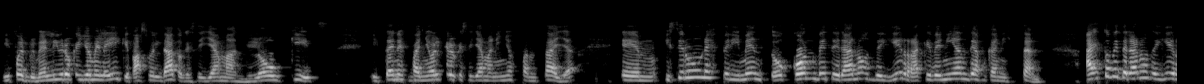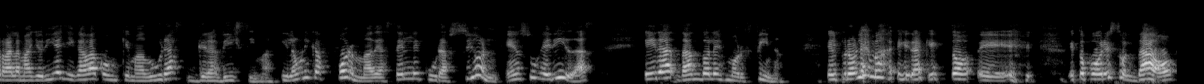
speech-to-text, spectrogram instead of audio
y fue el primer libro que yo me leí, que pasó el dato, que se llama Glow Kids, y está en español, creo que se llama Niños Pantalla, em, hicieron un experimento con veteranos de guerra que venían de Afganistán. A estos veteranos de guerra, la mayoría llegaba con quemaduras gravísimas y la única forma de hacerle curación en sus heridas era dándoles morfina. El problema era que estos, eh, estos pobres soldados,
